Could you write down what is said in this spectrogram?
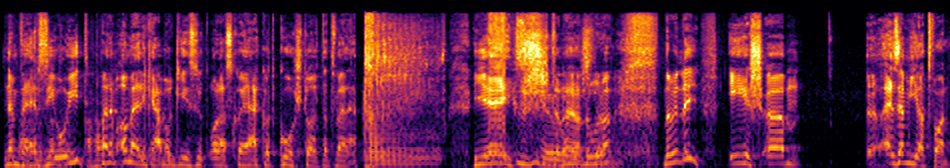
nem verzióit, Aha. hanem Amerikában készült olasz kajákat kóstoltat vele. Pff, Jézus, Isten, nagyon durva. Na mindegy. És öm, ez emiatt van.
